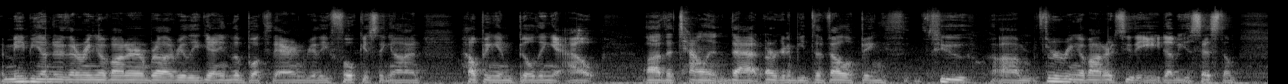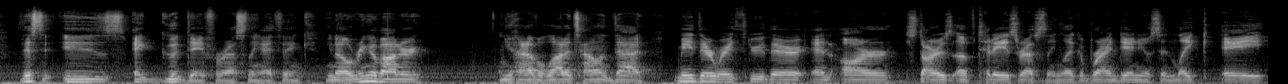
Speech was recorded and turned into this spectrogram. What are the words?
and maybe under the Ring of Honor umbrella, really getting the book there and really focusing on helping and building out. Uh, the talent that are going to be developing to um, through Ring of Honor to the AEW system. This is a good day for wrestling, I think. You know, Ring of Honor, you have a lot of talent that made their way through there and are stars of today's wrestling, like a Bryan Danielson, like a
